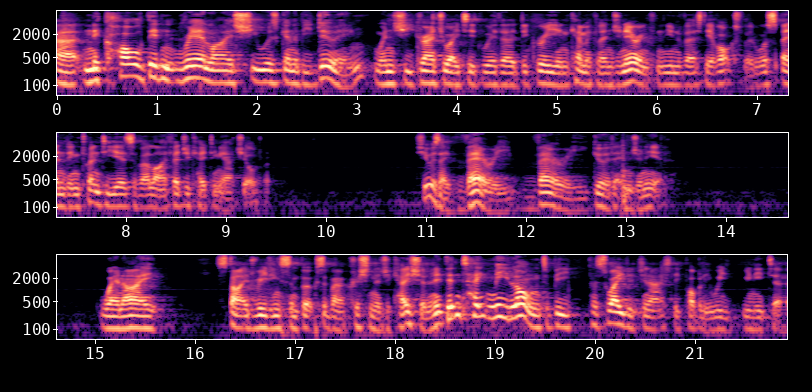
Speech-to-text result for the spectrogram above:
uh, Nicole didn't realize she was going to be doing when she graduated with a degree in chemical engineering from the University of Oxford was spending 20 years of her life educating our children. She was a very, very good engineer. When I started reading some books about Christian education, and it didn't take me long to be persuaded, you know, actually, probably we, we need to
